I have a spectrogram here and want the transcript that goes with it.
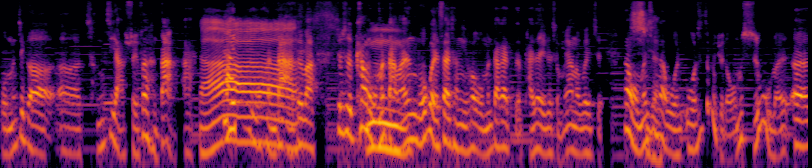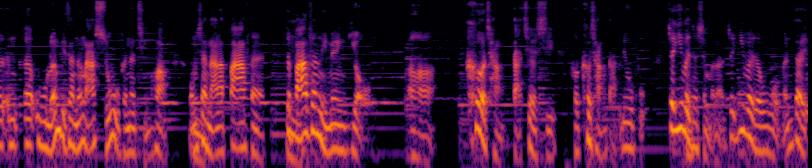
我们这个呃成绩啊水分很大啊，很大，啊，对吧？就是看我们打完嗯魔鬼赛程以后，我们大概排在一个什么样的位置。那我们现在我我是这么觉得，我们十五轮呃嗯呃五轮比赛能拿十五分的情况，我们现在拿了八分，这嗯八分里面有呃客场打切尔西和客场打利物浦。这意味着什么呢？这意味着我们在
